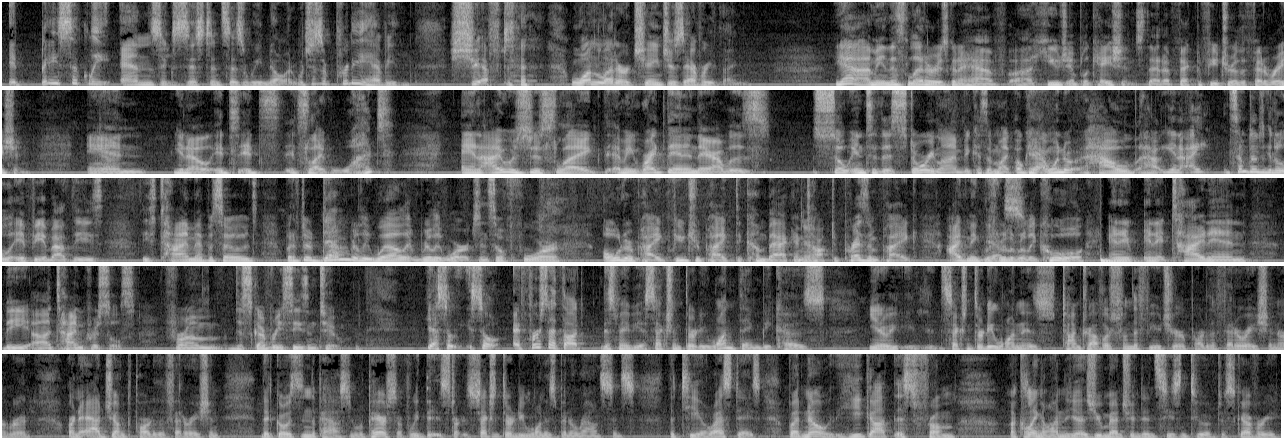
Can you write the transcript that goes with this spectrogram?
it basically ends existence as we know it, which is a pretty heavy shift. one letter changes everything. Yeah, I mean, this letter is going to have uh, huge implications that affect the future of the Federation, and yeah. you know, it's it's it's like what? And I was just like, I mean, right then and there, I was so into this storyline because I'm like, okay, yeah. I wonder how how you know I sometimes get a little iffy about these these time episodes, but if they're done yeah. really well, it really works. And so for older Pike, future Pike to come back and yeah. talk to present Pike, I think was yes. really really cool, and it and it tied in the uh, time crystals from Discovery season two. Yeah, so so at first I thought this may be a Section Thirty One thing because you know, Section 31 is time travelers from the future, part of the Federation, or an, or an adjunct part of the Federation that goes in the past and repairs stuff. We start, Section 31 has been around since the TOS days, but no, he got this from a Klingon, as you mentioned in season two of Discovery.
